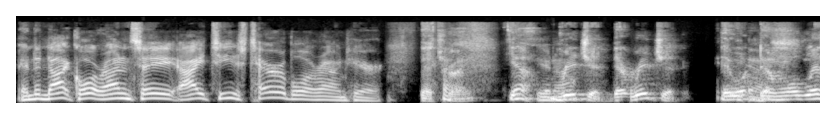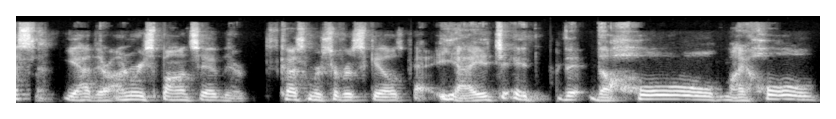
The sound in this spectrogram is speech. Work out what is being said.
and to not go around and say IT is terrible around here. That's right. Yeah, you know? rigid. They're rigid. They won't, yes. they won't listen. Yeah, they're unresponsive. Their customer service skills. Yeah, it, it the, the whole my whole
